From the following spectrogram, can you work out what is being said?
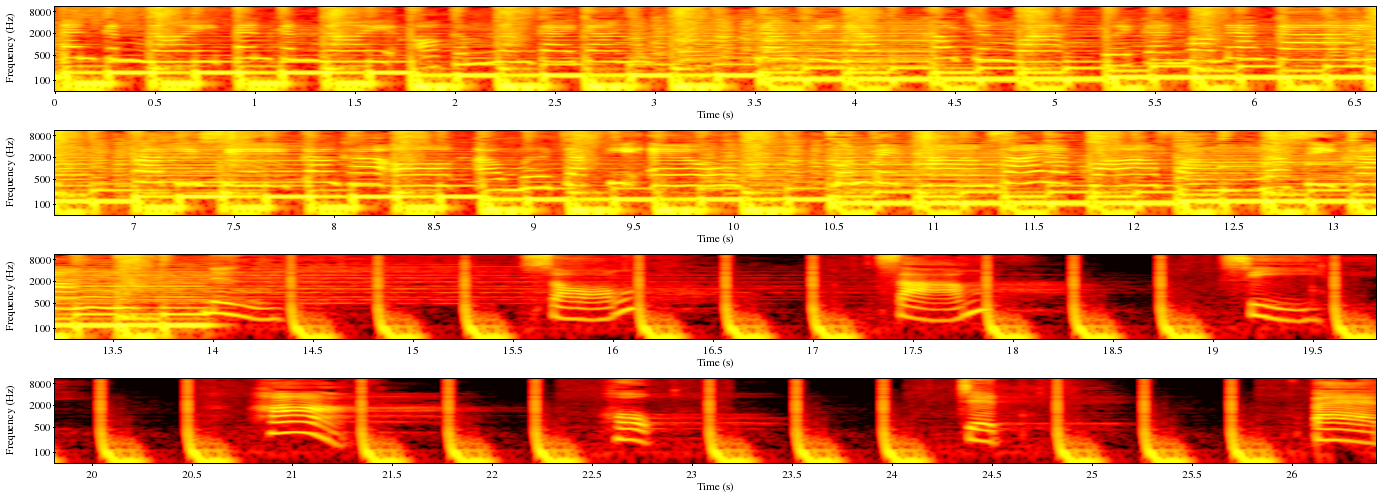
เต้นกันหน่อย เต้นกันหน่อย ออกกำลังกายกัน เริ่มขยับเข้าจังหวะ ด้วยการวอร์มร่างกาย หกเจ็ดแปด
